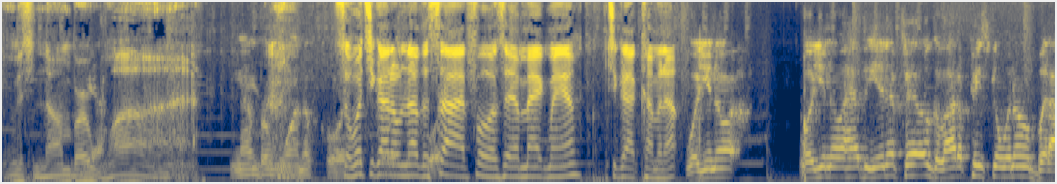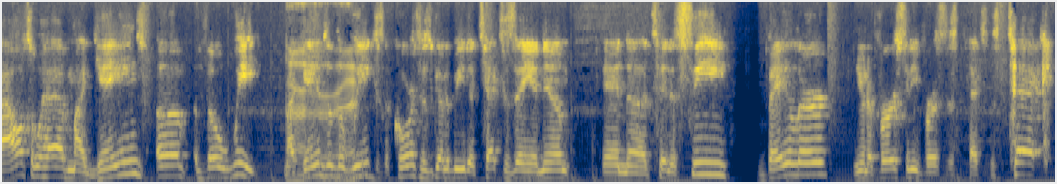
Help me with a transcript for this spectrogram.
It's number one. number one, of course. So what you got on the other side for us there, Mac Man? What you got coming up? Well, you know, well, you know, I have the NFL, a lot of picks going on, but I also have my games of the week. My All games of the right. week is, of course, is going to be the Texas A&M and uh, Tennessee, Baylor University versus Texas Tech.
